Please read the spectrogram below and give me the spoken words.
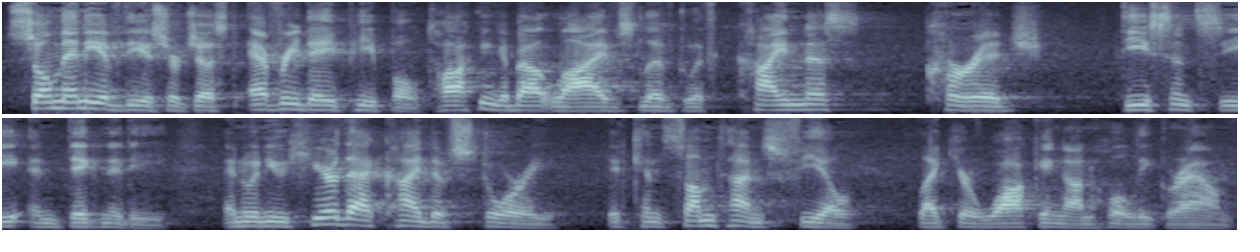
So many of these are just everyday people talking about lives lived with kindness, courage, decency, and dignity. And when you hear that kind of story, it can sometimes feel like you're walking on holy ground.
